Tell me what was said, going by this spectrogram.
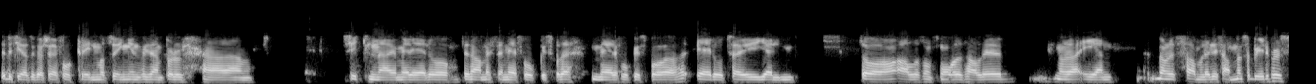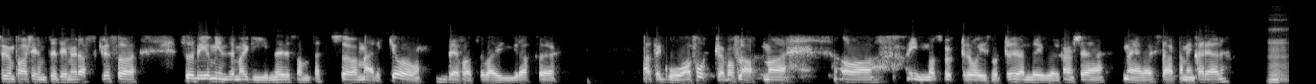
Det betyr at du kan kjøre fortere inn mot svingen, f.eks. Sykkelen er mer aerodynamisk, det er mer fokus på det. Mer fokus på aerotøy, hjelm. Så alle sånne små detaljer Når, en, når du samler de sammen, så blir det plutselig et par kilometer i timen raskere. Så, så, det blir jo mindre marginer sånn sett. Så jeg merker jo det for at jeg var yngre, at, at det går fortere på flaten og, og inn mot spurter og i spurter enn det gjorde kanskje når jeg var i starten av min karriere. Mm.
